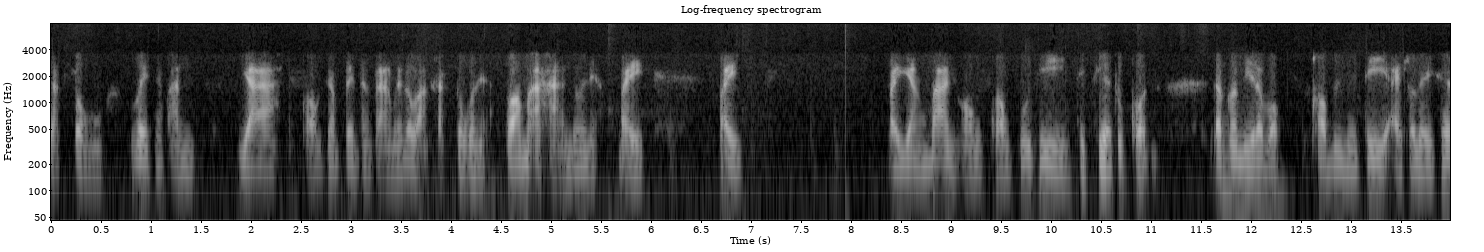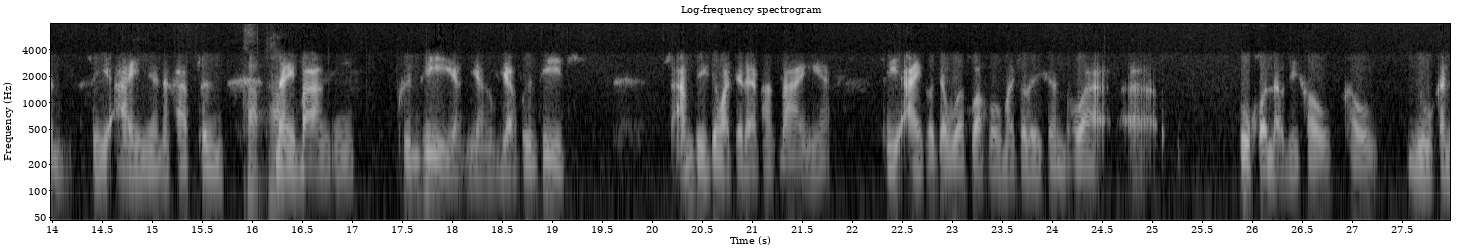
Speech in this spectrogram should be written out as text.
จัดส่งเวชภัณฑ์ยาของจำเป็นต่างๆ ในระหว่างกักตัวเนี่ยพร้อมอาหารด้วยเนี่ยไป ไป ไปยังบ้านของของผู้ที่ติดเชื้อทุกคน แล้วก็มีระบบ Community Isolation CI เนี่ยนะครับ ซึ่งครับในบางพื้นที่อย่างอย่างอย่างพื้นที่สามสี่จังหวัดชายแดนภาคใต้อย่างเงี้ย CI ก็จะเวิร์กกว่า Home Isolation เพราะว่าเอ่อผู้คนเหล่านี้เขาเขาอยู่กัน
